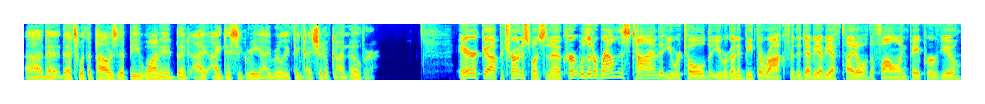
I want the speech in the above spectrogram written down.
Uh, that that's what the powers that be wanted, but I I disagree. I really think I should have gotten over. Eric uh, Petronas wants to know, Kurt, was it around this time that you were told that you were going to beat The Rock for the WWF title the following pay per view?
